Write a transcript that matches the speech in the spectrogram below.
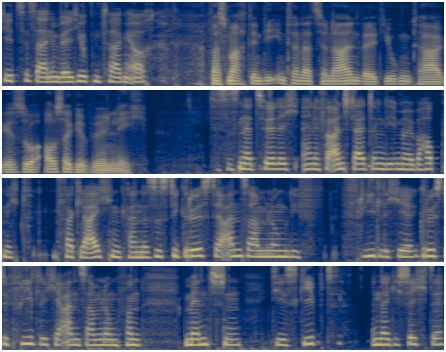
diözesanen Weltjugendtagen auch. Was macht denn die internationalen Weltjugendtage so außergewöhnlich? Das ist natürlich eine Veranstaltung, die man überhaupt nicht vergleichen kann. Das ist die größte Ansammlung, die friedliche, größte friedliche Ansammlung von Menschen, die es gibt in der Geschichte.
